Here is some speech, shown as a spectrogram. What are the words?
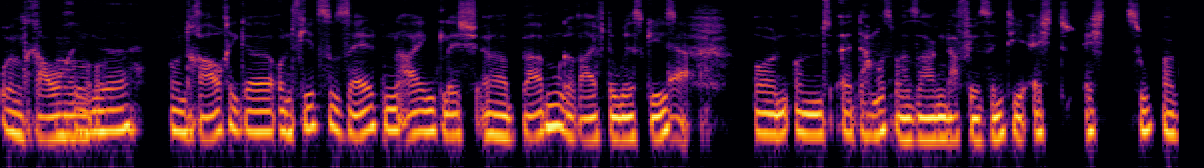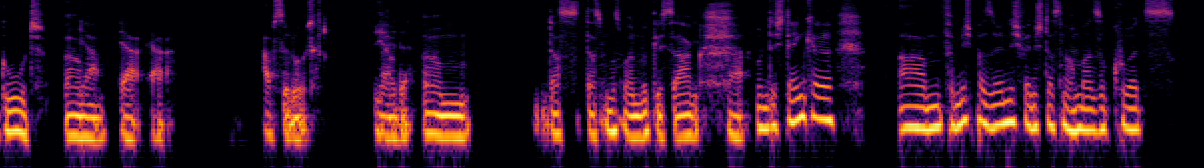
Und rauchige. Und rauchige und viel zu selten eigentlich äh, Bourbon gereifte Whiskys. Ja. Und, und äh, da muss man sagen, dafür sind die echt, echt super gut. Ähm, ja, ja, ja. Absolut. Ja, ähm, das, das muss man wirklich sagen. Ja. Und ich denke, ähm, für mich persönlich, wenn ich das nochmal so kurz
